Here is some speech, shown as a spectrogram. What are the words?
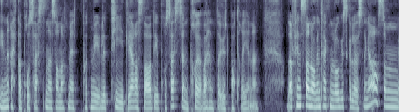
innrette prosessene sånn at vi på et mye tidligere stadie i prosessen prøver å hente ut batteriene. Og der finnes det noen teknologiske løsninger som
